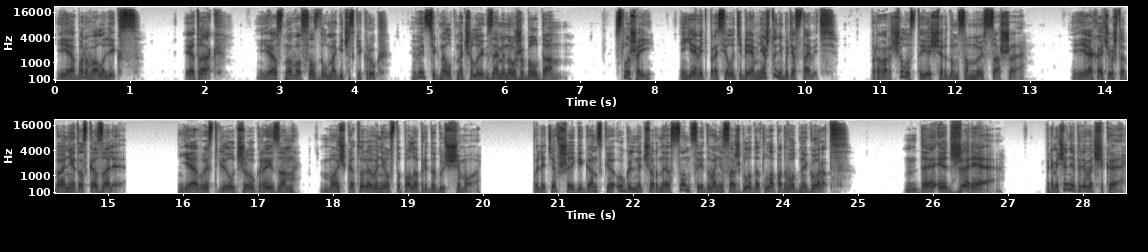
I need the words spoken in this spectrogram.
и оборвал Ликс. «Итак, я снова создал магический круг, ведь сигнал к началу экзамена уже был дан. Слушай, я ведь просила тебя и мне что-нибудь оставить проворчала стоящий рядом со мной Саша. «Я хочу, чтобы они это сказали». Я выстрелил Джоу Грейзом, мощь которого не уступала предыдущему. Полетевшее гигантское угольно-чёрное солнце едва не сожгло дотла подводный город. «Де Эджерия». Примечание переводчика.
